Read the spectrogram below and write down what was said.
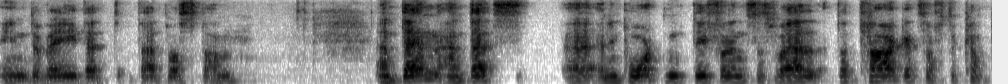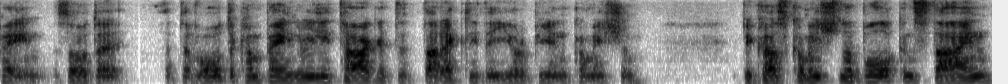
in the way that that was done. And then, and that's uh, an important difference as well, the targets of the campaign. So the, the water campaign really targeted directly the European Commission because Commissioner Bolkestein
